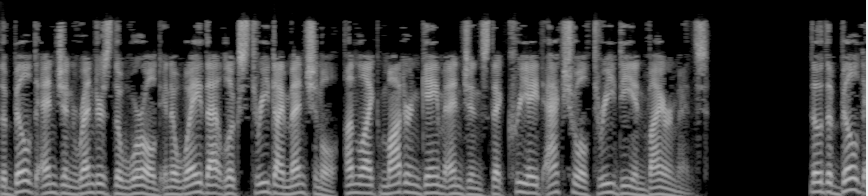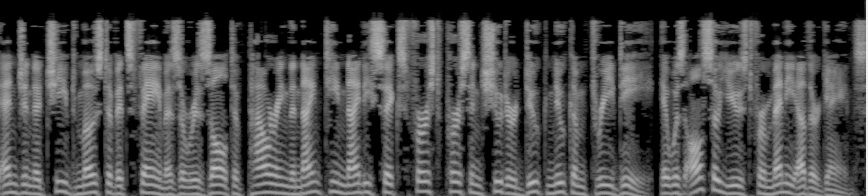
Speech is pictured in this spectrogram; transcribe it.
the build engine renders the world in a way that looks three-dimensional, unlike modern game engines that create actual 3D environments. Though the build engine achieved most of its fame as a result of powering the 1996 first-person shooter Duke Nukem 3D, it was also used for many other games.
